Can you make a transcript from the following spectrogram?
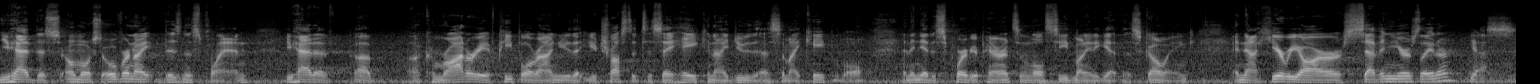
you had this almost overnight business plan. You had a, a, a, camaraderie of people around you that you trusted to say, hey, can I do this? Am I capable? And then you had the support of your parents and a little seed money to get this going. And now here we are seven years later? Yes,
